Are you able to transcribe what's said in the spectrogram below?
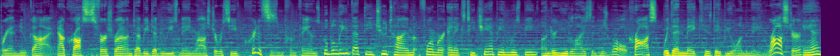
brand new guy. Now, Kross's first run on WWE's main roster received criticism from fans who believed that the two-time former NXT champion was being underutilized in his role. Kross would then make his debut on the main roster, and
